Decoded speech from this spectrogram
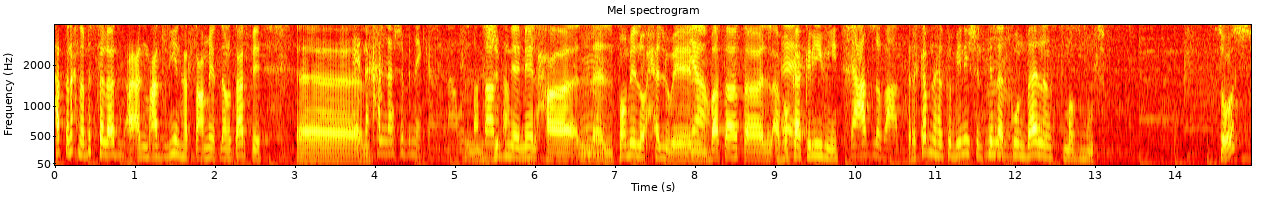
حتى نحن بال salade معدلين هالطعمات لأنه بتعرفي آه إيه دخلنا جبنة كمان والبطاطا الجبنه مالحة البوميلو حلوة yeah. البطاطا الأفوكا إيه. كريمي. بيعدلوا بعض. ركبنا هال combination كلها مم. تكون balanced مزبوط صوص؟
